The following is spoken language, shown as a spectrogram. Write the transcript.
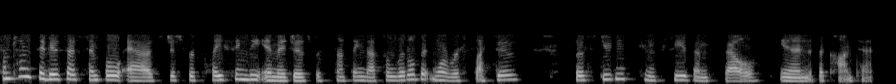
sometimes it is as simple as just replacing the images with something that's a little bit more reflective so students can see themselves in the content.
